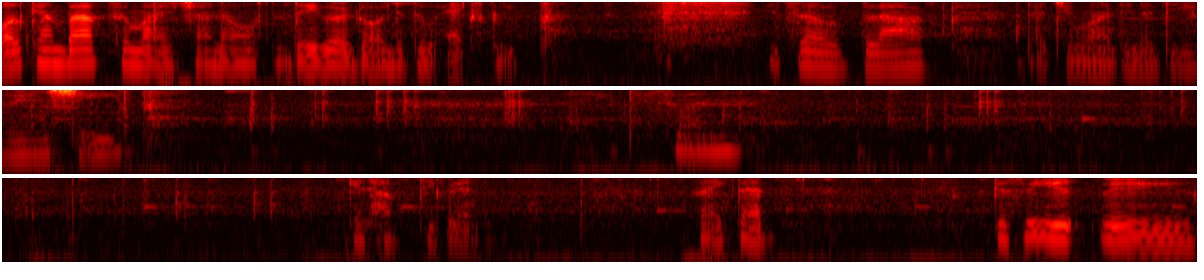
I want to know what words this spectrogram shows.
welcome back to my channel. Today we're going to do X clip. It's a black that you want in a different shape. Like this one. You can have different like that. Because we we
